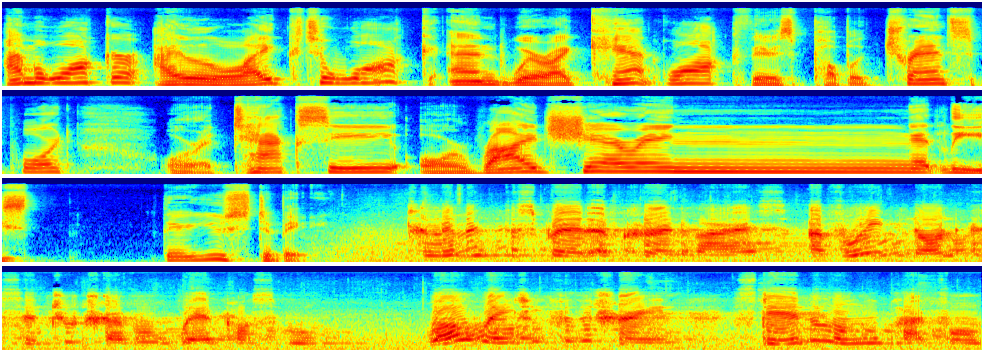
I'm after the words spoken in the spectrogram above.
I'm a walker. I like to walk. And where I can't walk, there's public transport or a taxi or ride sharing. At least there used to be. To limit the spread of coronavirus, avoid non essential travel where possible. While waiting for the train, stand along the platform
